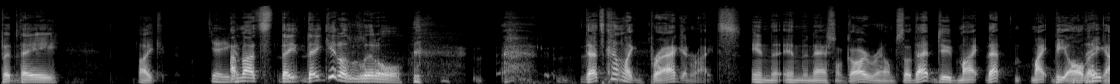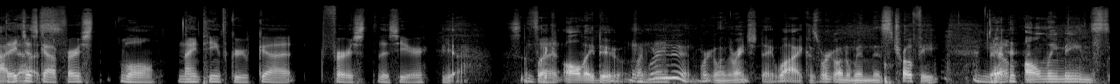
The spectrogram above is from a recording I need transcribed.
But they, like, yeah. You I'm got, not. They they get a little. That's kind of like bragging rights in the in the National Guard realm. So that dude might that might be all they that guy they does. just got first. Well, 19th group got first this year. Yeah, it's but like all they do. It's like, what are you mm-hmm. doing? We're going to the range today. Why? Because we're going to win this trophy. That Yep. only means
